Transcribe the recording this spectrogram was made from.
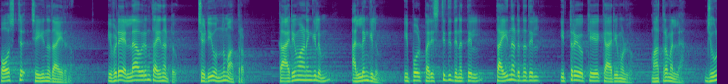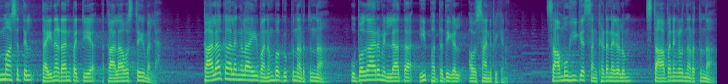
പോസ്റ്റ് ചെയ്യുന്നതായിരുന്നു. ഇവിടെ എല്ലാവരും തൈ നട്ടു. ചെടി ഒന്നു മാത്രം കാര്യമാണെങ്കിലും അല്ലെങ്കിലും ഇപ്പോൾ പരിസ്ഥിതി ദിനത്തിൽ തൈ നടുന്നതിൽ ഇത്രയൊക്കെ കാര്യമുള്ളൂ. മാത്രമല്ല ജൂൺ മാസത്തിൽ തൈ നടാൻ പറ്റിയ കാലാവസ്ഥയുമല്ല. കാലാകാലങ്ങളായി വനം വകുപ്പ് നടത്തുന്ന ഉപകാരമില്ലാത്ത ഈ പദ്ധതികൾ അവസാനിപ്പിക്കണം. സാമൂഹിക സംഘടനകളും സ്ഥാപനങ്ങളും നടത്തുന്ന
